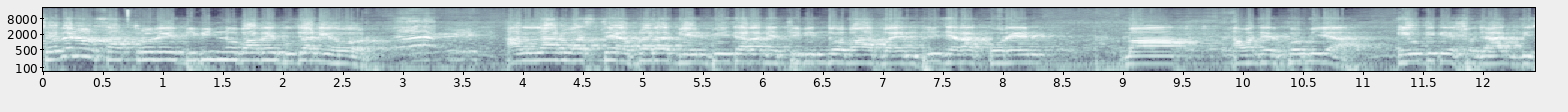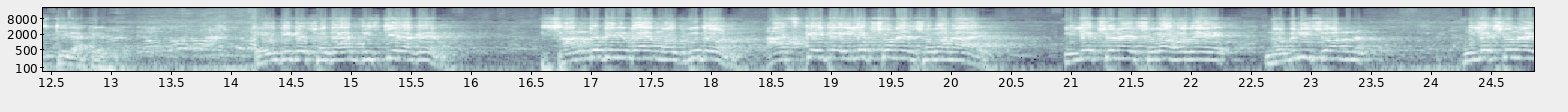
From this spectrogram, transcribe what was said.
সেভেনর ছাত্ররে বিভিন্নভাবে বুঝানি হর। আল্লাহর ওয়াস্তে আপনারা বিএনপি যারা নেতৃবৃন্দ বা বিএনপি যারা করেন বা আমাদের কর্মীরা এই দিকে সজাগ দৃষ্টি রাখেন। এই দিকে সজাগ দৃষ্টি রাখেন। সাংগঠনিকভাবে মজবুত হন। আজকে এটা ইলেকশনের সভা নাই। ইলেকশনের সভা হবে নমিনেশন ইলেকশনের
